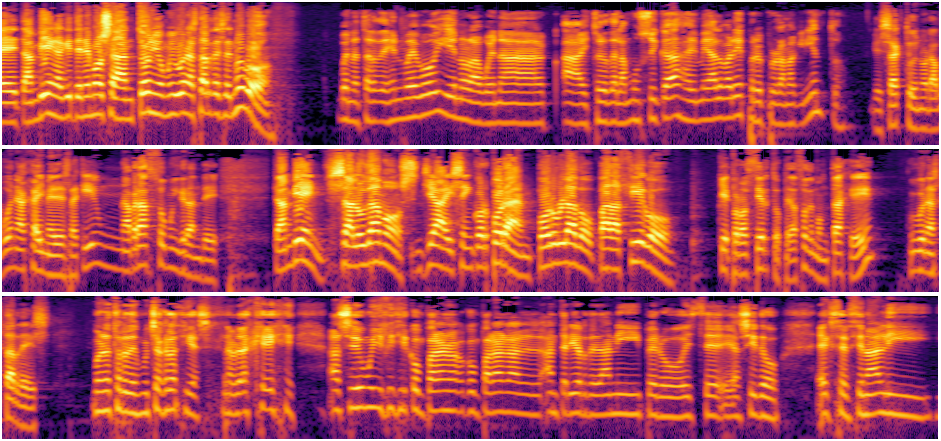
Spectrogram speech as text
Eh, también aquí tenemos a Antonio, muy buenas tardes de nuevo. Buenas tardes de nuevo y enhorabuena a Historia de la Música, Jaime Álvarez, por el programa 500. Exacto, enhorabuena Jaime, desde aquí un abrazo muy grande. También saludamos ya y se incorporan, por un lado, para Ciego, que por cierto, pedazo de montaje, ¿eh? Muy buenas tardes. Buenas tardes, muchas gracias. La verdad es que ha sido muy difícil comparar, comparar al anterior de Dani, pero este ha sido excepcional y,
